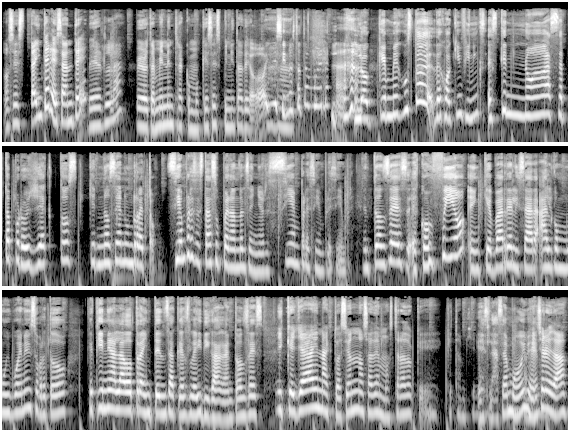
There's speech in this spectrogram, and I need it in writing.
O sea, está interesante verla, pero también entra como que esa espinita de, oye, si no está tan buena. Lo que me gusta de Joaquín Phoenix es que no acepta proyectos que no sean un reto. Siempre se está superando el señor, siempre, siempre, siempre. Entonces, eh, confío en que va a realizar algo muy bueno y sobre todo que tiene al lado otra intensa que es Lady Gaga. Entonces, Y que ya en actuación nos ha demostrado que, que también. es, la hace muy también bien. se le da.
